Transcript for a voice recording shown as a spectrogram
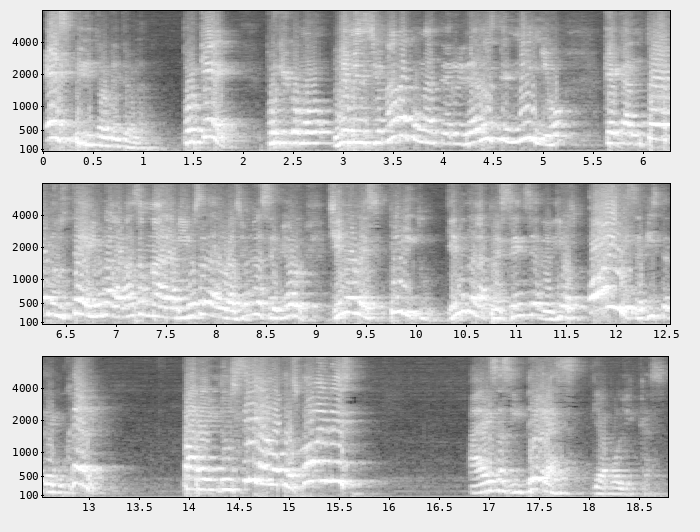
Espiritualmente hablando. ¿Por qué? Porque como le mencionaba con anterioridad este niño que cantó con usted y una alabanza maravillosa de adoración al Señor, lleno de espíritu, lleno de la presencia de Dios, hoy se viste de mujer para inducir a otros jóvenes a esas ideas diabólicas.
